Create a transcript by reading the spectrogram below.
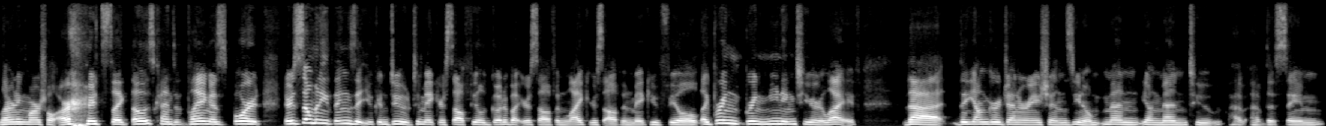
learning martial arts, like those kinds of playing a sport. There's so many things that you can do to make yourself feel good about yourself and like yourself and make you feel like bring bring meaning to your life that the younger generations, you know, men, young men too have, have this same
